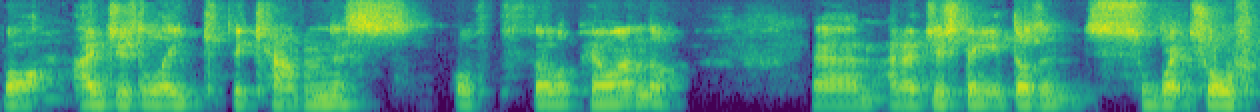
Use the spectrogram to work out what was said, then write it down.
but I just like the calmness of Filip Helander, um, and I just think it doesn't switch off.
